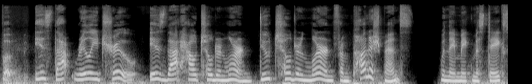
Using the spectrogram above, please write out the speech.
But is that really true? Is that how children learn? Do children learn from punishments when they make mistakes,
